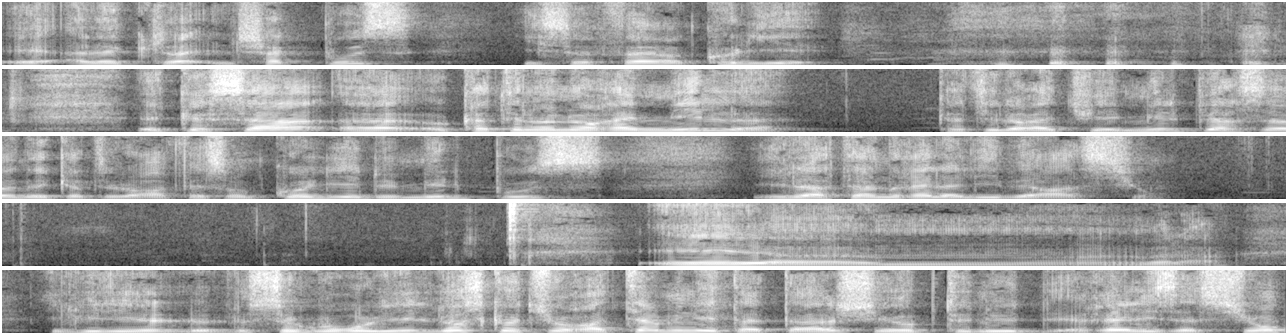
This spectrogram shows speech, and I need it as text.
et avec chaque pouce, il se fait un collier. et que ça, euh, quand il en aurait mille, quand il aurait tué mille personnes et quand il aurait fait son collier de mille pouces, il atteindrait la libération. Et euh, voilà. Il lui dit, ce gourou lui dit, lorsque tu auras terminé ta tâche et obtenu des réalisations,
